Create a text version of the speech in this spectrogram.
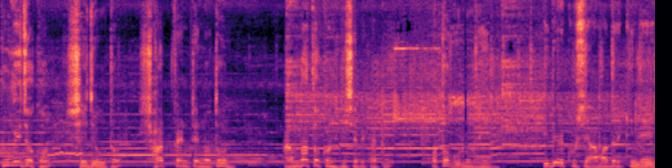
তুমি যখন সেজে উঠো শার্ট প্যান্টে নতুন, আমরা তখন হিসেবে কাটি কতগুলো ঋণ। ঈদের খুশি আমাদের কি নেই?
